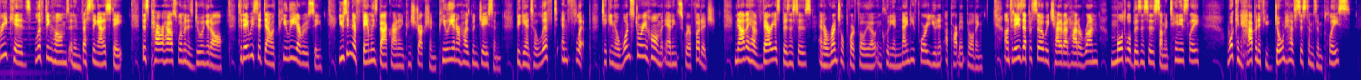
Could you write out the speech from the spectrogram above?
Three kids, lifting homes, and investing out of state. This powerhouse woman is doing it all. Today we sit down with Pili Yarusi. Using their family's background in construction, Pili and her husband Jason began to lift and flip, taking a one story home and adding square footage. Now they have various businesses and a rental portfolio, including a 94 unit apartment building. On today's episode, we chat about how to run multiple businesses simultaneously, what can happen if you don't have systems in place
